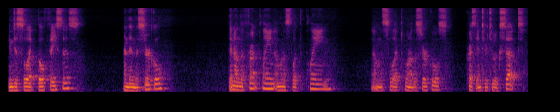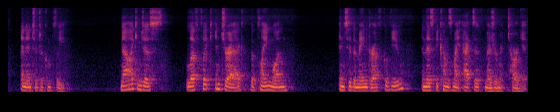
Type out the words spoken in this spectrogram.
Can just select both faces, and then the circle. Then on the front plane, I'm going to select the plane, and I'm going to select one of the circles, press enter to accept, and enter to complete. Now I can just left click and drag the plane one into the main graphical view and this becomes my active measurement target.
